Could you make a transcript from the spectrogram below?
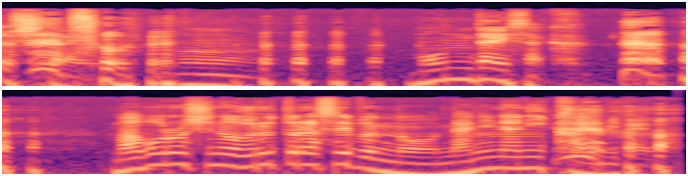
除したい。そうね。うん。問題作。幻のウルトラセブンの何々回みたいな。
